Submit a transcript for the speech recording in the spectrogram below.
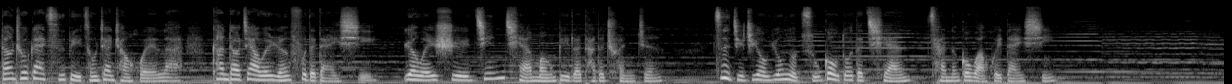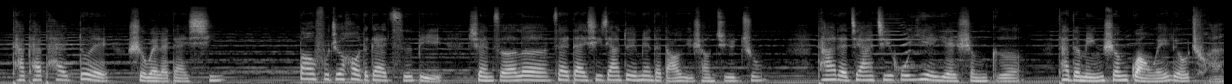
当初盖茨比从战场回来，看到嫁为人妇的黛西，认为是金钱蒙蔽了他的纯真，自己只有拥有足够多的钱才能够挽回黛西。他开派对是为了黛西，报复之后的盖茨比选择了在黛西家对面的岛屿上居住，他的家几乎夜夜笙歌，他的名声广为流传。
